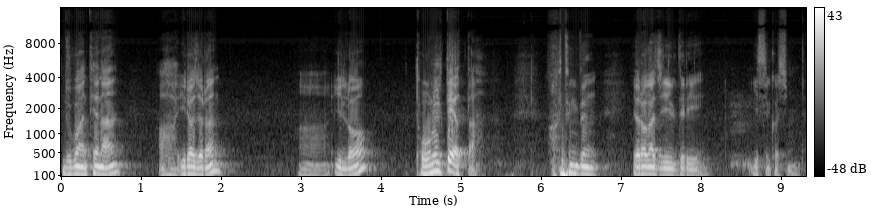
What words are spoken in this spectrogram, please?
누구한테 난 아, 이러저런 어, 일로 돈을 떼었다 등등 여러 가지 일들이 있을 것입니다.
